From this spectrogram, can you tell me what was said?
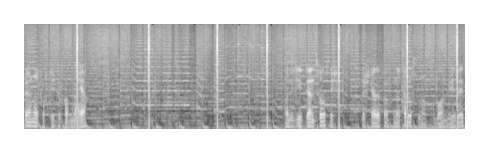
250 bekommen. Naja. Und sie ist ganz hoch. Ich bestelle 500 Cobblestone abzubauen, wie ihr seht.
